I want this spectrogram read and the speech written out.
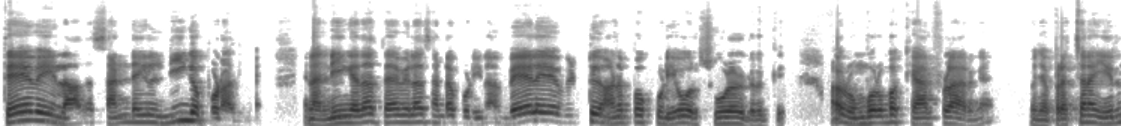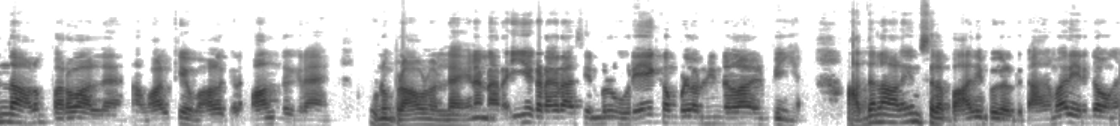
தேவையில்லாத சண்டைகள் நீங்க போடாதீங்க. ஏன்னா நீங்க தான் தேவையில்லாத சண்டை போட்டிங்கன்னா வேலையை விட்டு அனுப்பக்கூடிய ஒரு சூழல் இருக்கு. ஆனால் ரொம்ப ரொம்ப கேர்ஃபுல்லா இருங்க. கொஞ்சம் பிரச்சனை இருந்தாலும் பரவாயில்ல. நான் வாழ்க்கையை வாழ்க்கிறேன் வாழ்ந்துக்கிறேன். ஒன்றும் ப்ராப்ளம் இல்லை. ஏன்னா நிறைய கடகராசி என்பது ஒரே கம்பெனியில் நீண்ட நாள் இருப்பீங்க. அதனாலையும் சில பாதிப்புகள் இருக்கு. அது மாதிரி இருக்கவங்க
